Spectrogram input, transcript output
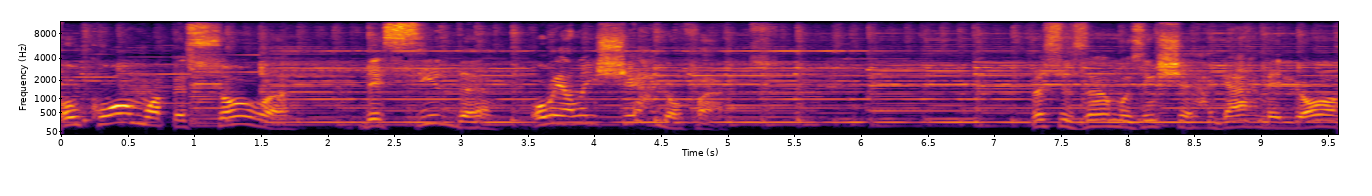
ou como a pessoa decida ou ela enxerga o fato precisamos enxergar melhor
